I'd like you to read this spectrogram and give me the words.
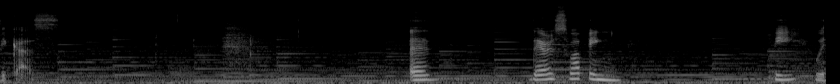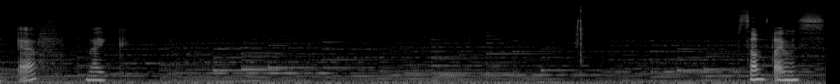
because they're swapping P with F like sometimes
